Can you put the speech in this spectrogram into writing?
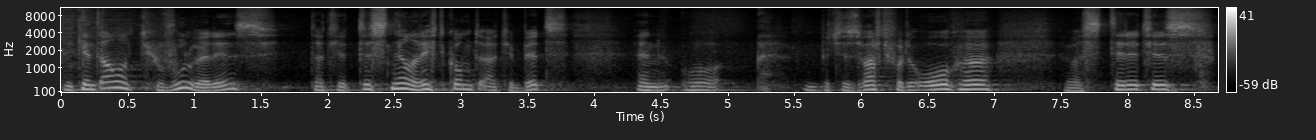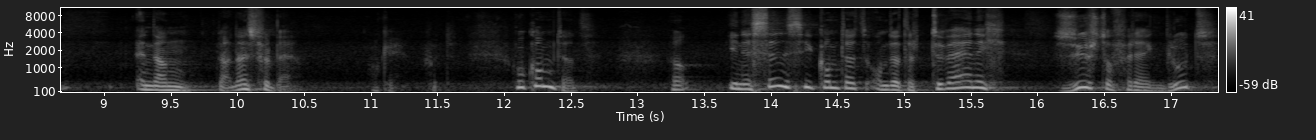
Je kent allemaal het gevoel wel eens dat je te snel recht komt uit je bed en oh, een beetje zwart voor de ogen, wat sterretjes en dan, ja, dan is het voorbij. Oké, goed. Hoe komt dat? In essentie komt dat omdat er te weinig zuurstofrijk bloed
